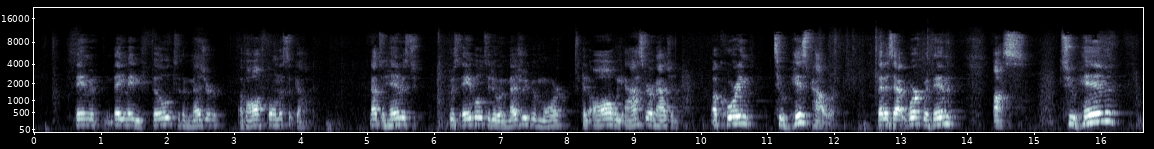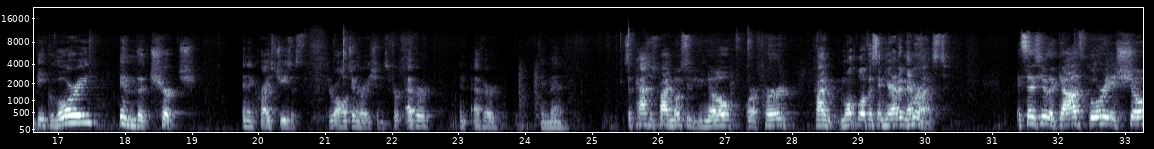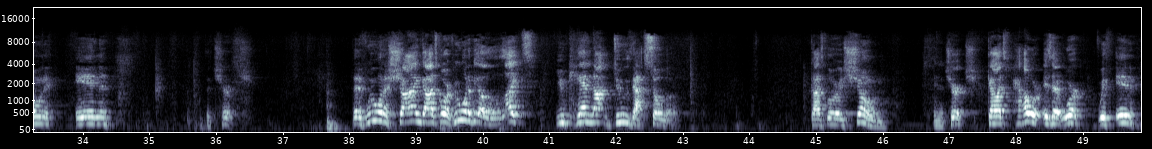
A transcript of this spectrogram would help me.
they may, they may be filled to the measure of all fullness of God. Now to him is to, who is able to do immeasurably more than all we ask or imagine, according to his power that is at work within us. To him be glory in the church and in Christ Jesus through all generations, forever and ever. Amen. It's a passage probably most of you know or have heard. Probably multiple of us in here have it memorized. It says here that God's glory is shown in the church. That if we want to shine God's glory, if we want to be a light, you cannot do that solo. God's glory is shown in the church. God's power is at work within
